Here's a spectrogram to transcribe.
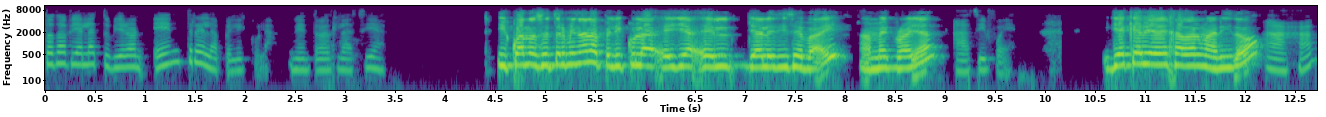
todavía la tuvieron entre la película, mientras la hacían. Y cuando se termina la película, ella, él ya le dice bye a Meg Ryan, Así fue. ya que había dejado al marido. Ajá.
